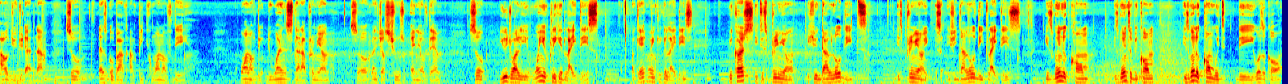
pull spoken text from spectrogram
How do you do that now? So let's go back and pick one of the one of the, the ones that are premium. So let's just choose any of them. So usually when you click it like this okay when you click it like this because it is premium if you download it it's premium. If you download it like this it's going to come it's going to become it's going to come with the what's it called?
